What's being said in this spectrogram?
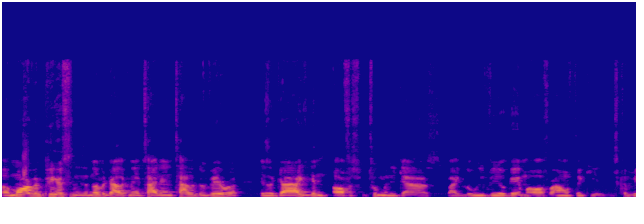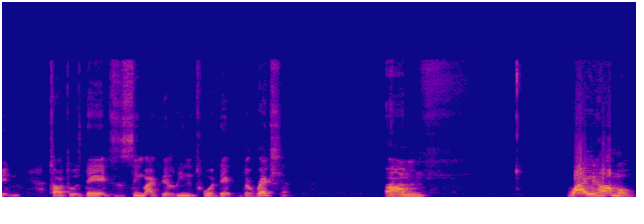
Uh, Marvin Pearson is another guy looking at tight end. Tyler DeVera is a guy. He's getting offers from too many guys. Like Louisville gave him an offer. I don't think he's committing. Talk to his dad. It doesn't seem like they're leaning toward that direction. Um, Wyatt Hummel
